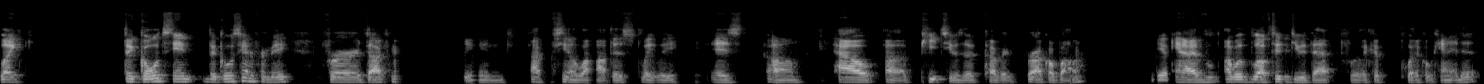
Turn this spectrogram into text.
like the gold stand the gold standard for me for documentary and I've seen a lot of this lately is um, how uh, Pete Souza covered Barack Obama. Yep. And I've, I would love to do that for like a political candidate,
